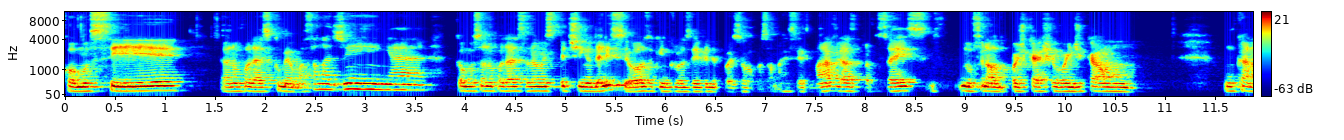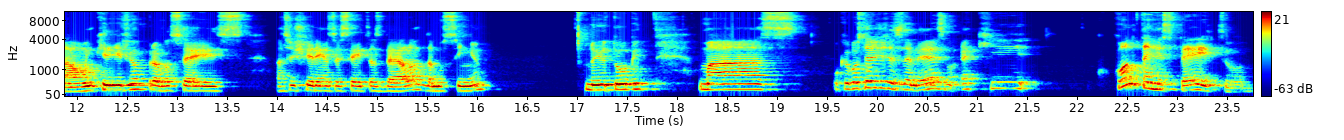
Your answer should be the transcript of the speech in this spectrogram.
Como se eu não pudesse comer uma saladinha, como se eu não pudesse fazer um espetinho delicioso, que inclusive depois eu vou passar uma receita maravilhosa para vocês. No final do podcast eu vou indicar um, um canal incrível para vocês assistirem as receitas dela, da mocinha, no YouTube. Mas o que eu gostaria de dizer mesmo é que quando tem respeito,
